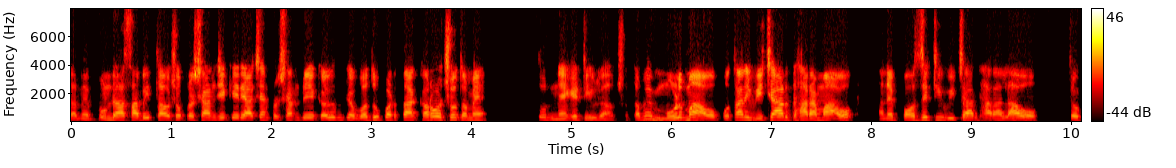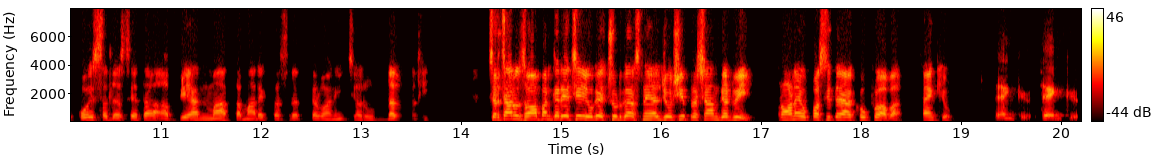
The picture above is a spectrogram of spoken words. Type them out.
તમે ભૂંડા સાબિત થાવ છો, પ્રશાંતજી કહી રહ્યા છે? પ્રશાંતભાઈએ કહ્યું કે વધુ પડતા કરો છો તમે તો નેગેટિવ લાવશો તમે મૂળમાં આવો પોતાની વિચારધારામાં આવો અને પોઝિટિવ વિચારધારા લાવો તો કોઈ સદસ્યતા અભિયાનમાં તમારે કસરત કરવાની જરૂર નથી. ચર્ચાનું સમાપન કરીએ છીએ. યોગેશ ચુડકર સ્નેહલ જોશી પ્રશાંત ગઢવી ત્રણે ઉપસ્થિત રહ્યા. ખૂબ ખૂબ આભાર. Thank you thank you thank you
